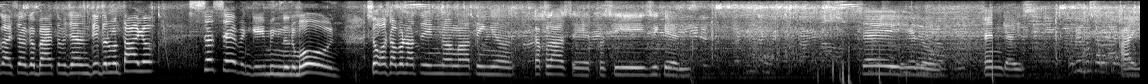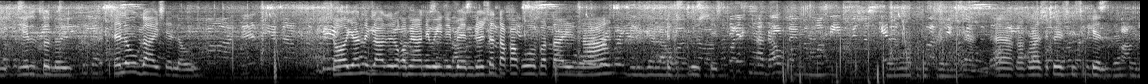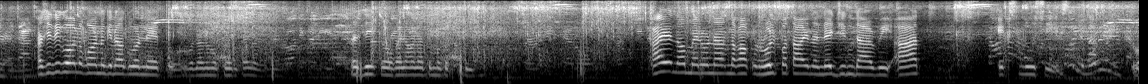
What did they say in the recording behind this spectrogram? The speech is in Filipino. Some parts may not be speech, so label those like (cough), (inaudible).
guys, welcome back to my channel. Dito naman tayo sa 7 Gaming na naman. So kasama natin ng ating uh, kaklase, ito si Ziken. Say hello. And guys, ay, hello tuloy. Hello guys, hello. So yan, naglalaro kami anime defenders at nakakuha pa tayo ng exclusive. Ah, kaklase ko yung si Ziken. Kasi di ko alam kung ano ginagawa nito. Wala namang kwenta yan. Tapos dito, kailangan natin mag-upgrade. Ayun no, meron na nakaroll pa tayo ng legendary at exclusive.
